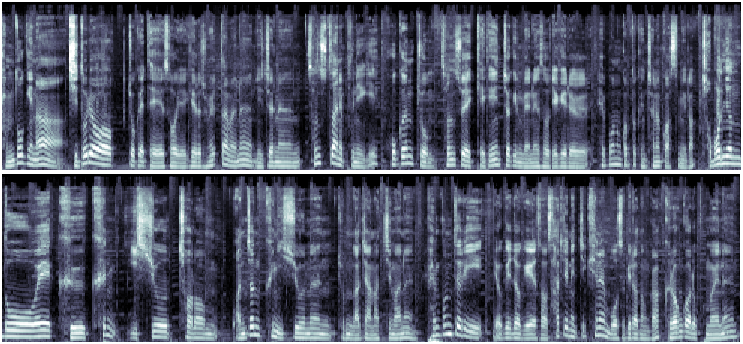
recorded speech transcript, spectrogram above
감독이나 지도력 쪽에 대해서 얘기를 좀 했다면은 이제는 선수단의 분위기 혹은 좀 선수의 개개인적인 면에서 얘기를 해보는 것도 괜찮을 것 같습니다. 저번 연도의 그 큰 이슈처럼 완전 큰 이슈는 좀 나지 않았지만은 팬분들이 여기저기에서 사진에 찍히는 모습이라던가 그런 거를 보면은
